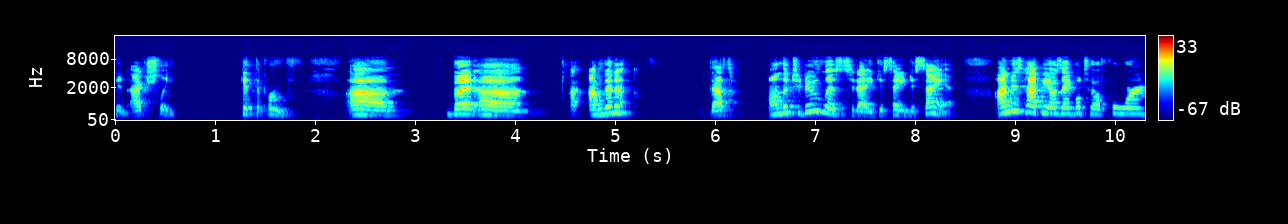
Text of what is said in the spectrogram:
can actually get the proof. Um, but um, I, I'm gonna. That's on the to-do list today. Just saying, just saying. I'm just happy I was able to afford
